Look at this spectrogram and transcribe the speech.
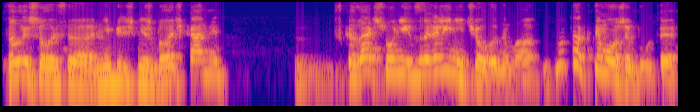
залишилося не більш ніж балачками. Сказати, що у них взагалі нічого нема, ну так не може бути.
